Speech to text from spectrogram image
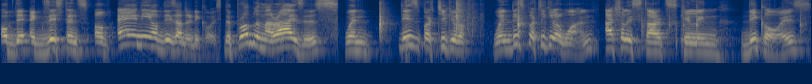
of the existence of any of these other decoys. The problem arises when this particular when this particular one actually starts killing decoys,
